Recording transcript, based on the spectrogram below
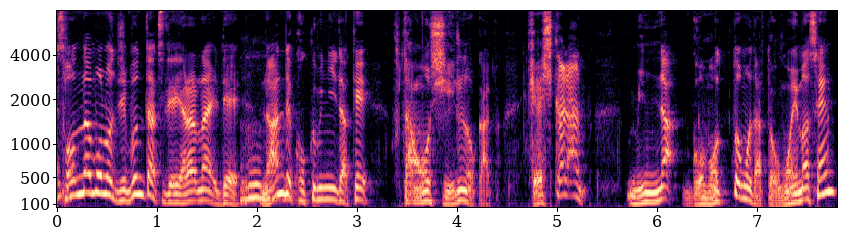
そんなもの自分たちでやらないで、なんで国民にだけ負担を強いるのかと。けしからん。みんなごもっともだと思いません？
